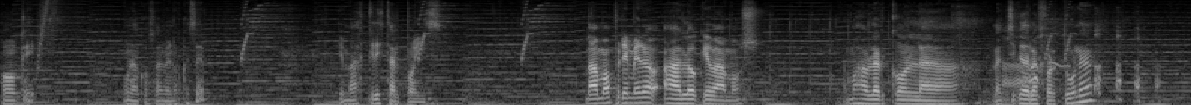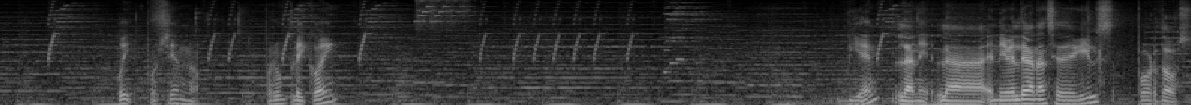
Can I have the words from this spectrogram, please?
Ok. Una cosa menos que hacer. Y más Crystal Points. Vamos primero a lo que vamos. Vamos a hablar con la, la chica de la fortuna. Uy, por 100 no. Por un Playcoin. Bien, el nivel de ganancia de guilds por 2.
